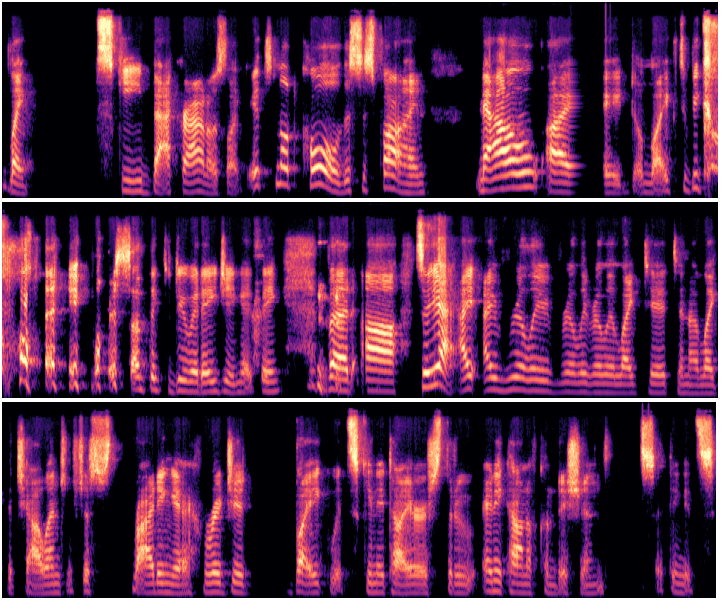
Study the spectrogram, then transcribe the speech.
like ski background. I was like, it's not cold. This is fine. Now I I don't like to be cold anymore. Something to do with aging, I think. But uh, so yeah, I, I really, really, really liked it, and I like the challenge of just riding a rigid bike with skinny tires through any kind of conditions. I think it's,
